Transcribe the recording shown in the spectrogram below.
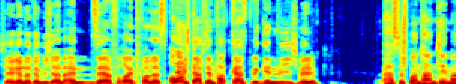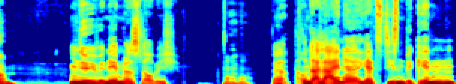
Ich erinnere mich an ein sehr freudvolles, oh, ich darf den Podcast beginnen, wie ich will. Hast du spontan ein Thema? Nö, wir nehmen das, glaube ich. Machen wir. Ja. Und alleine jetzt diesen Beginn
